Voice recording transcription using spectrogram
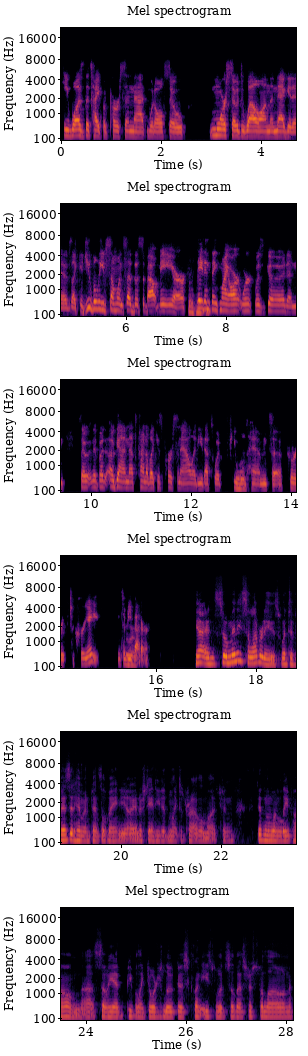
he was the type of person that would also more so dwell on the negatives like could you believe someone said this about me? or they didn't think my artwork was good. And so but again that's kind of like his personality that's what fueled him to create to create and to sure. be better. Yeah and so many celebrities went to visit him in pennsylvania. I understand he didn't like to travel much and didn't want to leave home uh, so he had people like george lucas clint eastwood sylvester stallone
